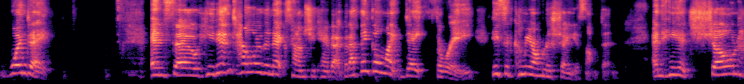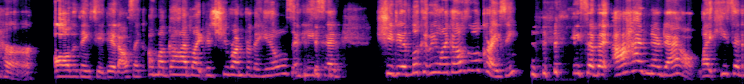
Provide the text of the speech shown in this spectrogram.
one date. And so he didn't tell her the next time she came back, but I think on like date three, he said, Come here, I want to show you something. And he had shown her all the things he did. I was like, Oh my God, like, did she run for the hills? And he said, She did look at me like I was a little crazy. he said, But I had no doubt. Like he said,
